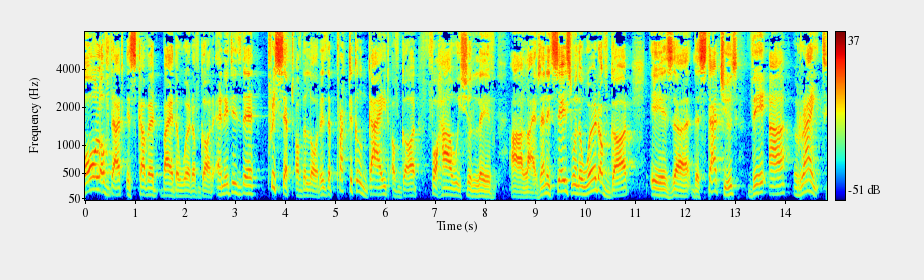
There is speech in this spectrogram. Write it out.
All of that is covered by the Word of God. And it is the precept of the Lord, it's the practical guide of God for how we should live our lives. And it says, when the Word of God is uh, the statutes, they are right.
